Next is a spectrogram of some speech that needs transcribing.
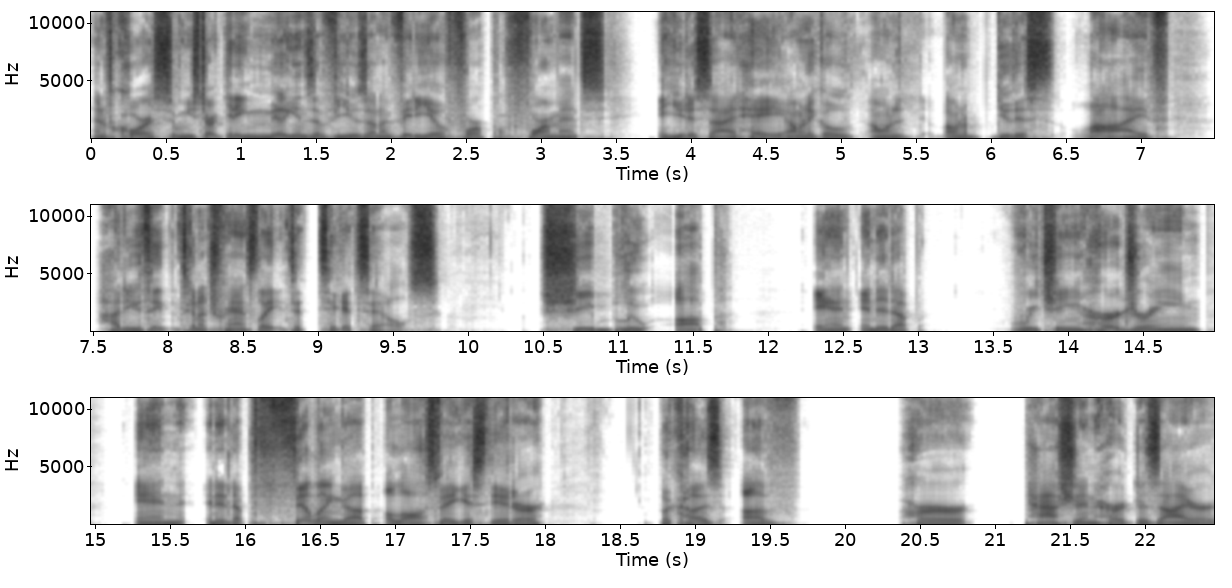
And of course, when you start getting millions of views on a video for performance, and you decide, hey, I want to go, I want to, I want to do this live. How do you think it's going to translate into ticket sales? She blew up and ended up reaching her dream and ended up filling up a Las Vegas theater because of her passion, her desire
